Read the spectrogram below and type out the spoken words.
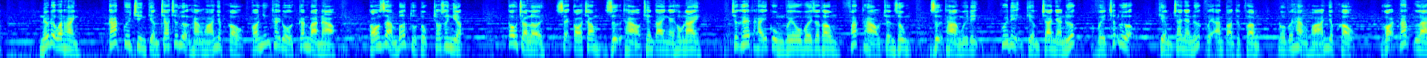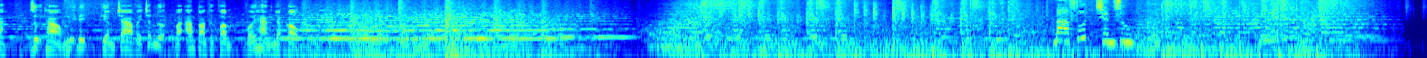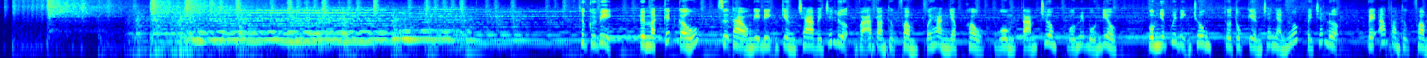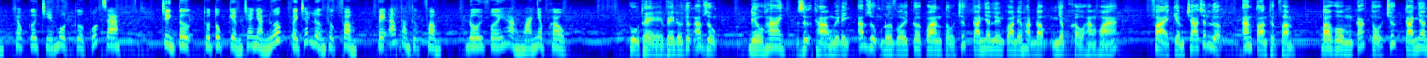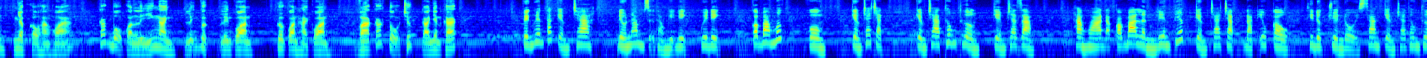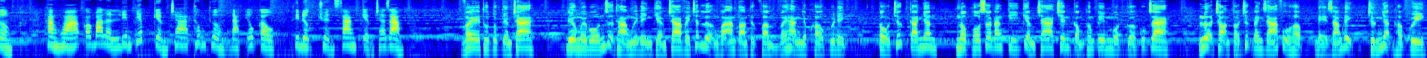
Nếu được ban hành, các quy trình kiểm tra chất lượng hàng hóa nhập khẩu có những thay đổi căn bản nào? Có giảm bớt thủ tục cho doanh nghiệp? Câu trả lời sẽ có trong dự thảo trên tay ngày hôm nay. Trước hết hãy cùng VOV Giao thông phát thảo chân dung dự thảo nghị định quy định kiểm tra nhà nước về chất lượng, kiểm tra nhà nước về an toàn thực phẩm đối với hàng hóa nhập khẩu, gọi tắt là dự thảo nghị định kiểm tra về chất lượng và an toàn thực phẩm với hàng nhập khẩu. Chân dung. Thưa quý vị, về mặt kết cấu, dự thảo nghị định kiểm tra về chất lượng và an toàn thực phẩm với hàng nhập khẩu gồm 8 chương 44 điều, gồm những quy định chung, thủ tục kiểm tra nhà nước về chất lượng, về an toàn thực phẩm theo cơ chế một cửa quốc gia, trình tự, thủ tục kiểm tra nhà nước về chất lượng thực phẩm, về an toàn thực phẩm đối với hàng hóa nhập khẩu. Cụ thể về đối tượng áp dụng, Điều 2 dự thảo nghị định áp dụng đối với cơ quan tổ chức cá nhân liên quan đến hoạt động nhập khẩu hàng hóa phải kiểm tra chất lượng, an toàn thực phẩm, bao gồm các tổ chức cá nhân nhập khẩu hàng hóa, các bộ quản lý ngành, lĩnh vực liên quan, cơ quan hải quan và các tổ chức cá nhân khác. Về nguyên tắc kiểm tra, điều 5 dự thảo nghị định quy định có 3 mức gồm kiểm tra chặt, kiểm tra thông thường, kiểm tra giảm. Hàng hóa đã có 3 lần liên tiếp kiểm tra chặt đạt yêu cầu thì được chuyển đổi sang kiểm tra thông thường. Hàng hóa có 3 lần liên tiếp kiểm tra thông thường đạt yêu cầu thì được chuyển sang kiểm tra giảm. Về thủ tục kiểm tra, Điều 14 dự thảo nghị định kiểm tra về chất lượng và an toàn thực phẩm với hàng nhập khẩu quy định tổ chức cá nhân nộp hồ sơ đăng ký kiểm tra trên cổng thông tin một cửa quốc gia, lựa chọn tổ chức đánh giá phù hợp để giám định chứng nhận hợp quy.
